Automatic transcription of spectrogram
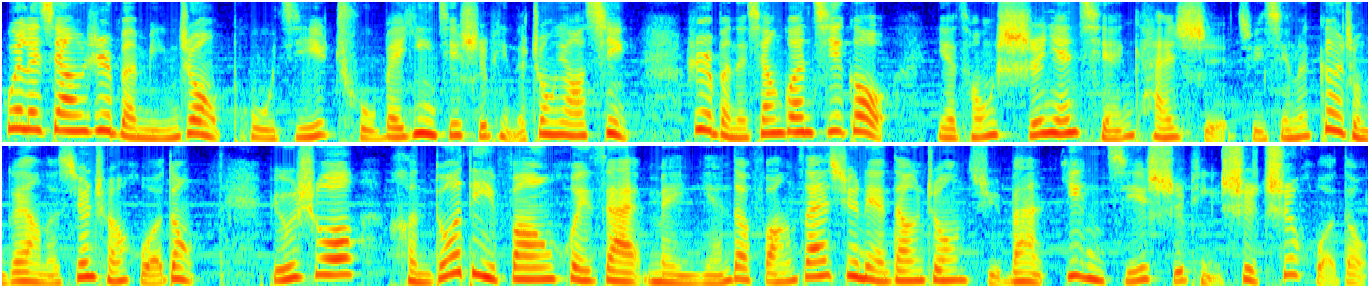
为了向日本民众普及储备应急食品的重要性，日本的相关机构也从十年前开始举行了各种各样的宣传活动。比如说，很多地方会在每年的防灾训练当中举办应急食品试吃活动，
